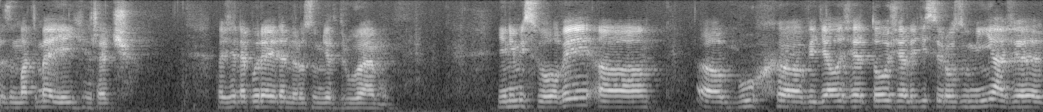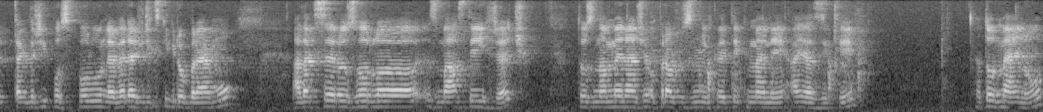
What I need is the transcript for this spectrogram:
zmaťme jejich řeč. Takže nebude jeden rozumět druhému. Jinými slovy, uh, uh, Bůh viděl, že to, že lidi si rozumí a že tak drží pospolu, nevede vždycky k dobrému a tak se rozhodl zmást jejich řeč to znamená, že opravdu vznikly ty kmeny a jazyky. A to jméno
